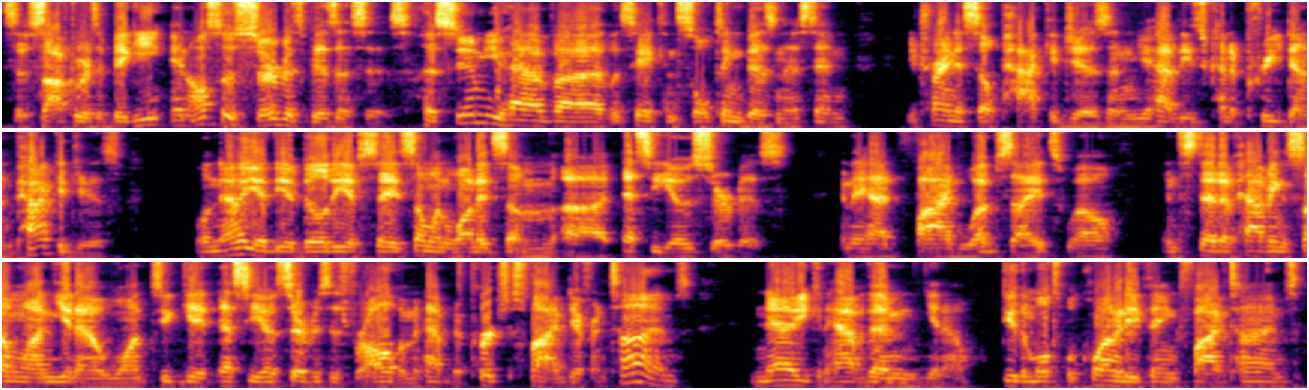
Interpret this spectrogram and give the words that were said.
So software is a biggie, and also service businesses. Assume you have, uh, let's say, a consulting business, and you're trying to sell packages, and you have these kind of pre-done packages. Well, now you have the ability of, say, someone wanted some uh, SEO service, and they had five websites. Well, instead of having someone, you know, want to get SEO services for all of them and having to purchase five different times, now you can have them, you know, do the multiple quantity thing five times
